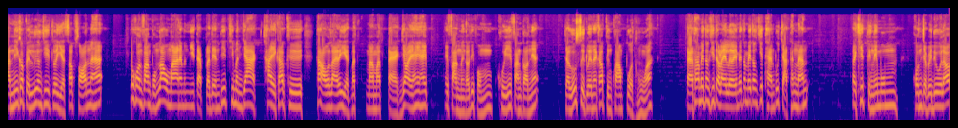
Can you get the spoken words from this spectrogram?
อันนี้ก็เป็นเรื่องที่ละเอียดซับซ้อนนะฮะทุกคนฟังผมเล่ามาเนี่ยมันมีแต่ประเด็นที่ที่มันยากใช่ครับ คือ ถ้าเอารายละเอียดมามามาแตกย่อยให้ให้ให้ฟังเหมือนกับที่ผมคุยให้ฟังตอนเนี้ยจะรู้สึกเลยนะครับถึงความปวดหัว แต่ถ้าไม่ต้องคิดอะไรเลย ไม่ต้องไม่ต้องคิดแทนผู้จัดทั้งนั้น ถ้าคิดถึงในมุมคนจะไปดูแล้ว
